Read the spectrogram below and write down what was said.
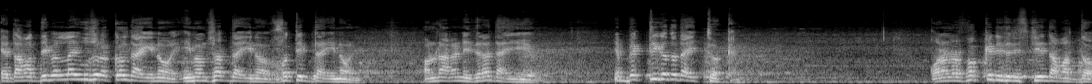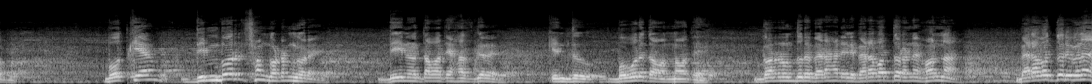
এ দাওয়াত দিবেল্লাই উজুর অকল দায়ী নয়, ইমাম সাহেব দায়ী নয়, খতিব দায়ী নয়। অন্যরা নিজেরা দায়ী ব্যক্তিগত দায়িত্ব একখান কোরআনের পক্ষে নিজের স্ত্রী দাওয়াত দম বহুত কে ডিম্বর সংগঠন করে দিনের দাওয়াতে হাজ করে, কিন্তু ববুরে দাওয়াত ন দে গরম দূরে বেড়া হারিলে বেড়াবার ধরে হন না? বেড়াবার ধরিবে না?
